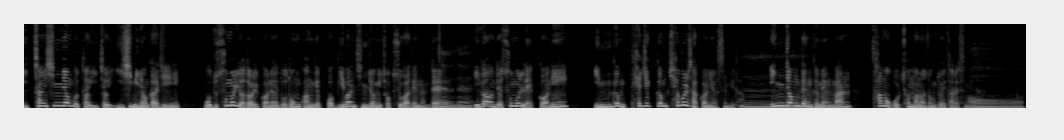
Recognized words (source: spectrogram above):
2010년부터 2022년까지 모두 28건의 노동관계법 위반 진정이 접수가 됐는데 네, 네. 이 가운데 24건이 임금 퇴직금 체불 사건이었습니다. 음. 인정된 금액만 3억 5천만 원 정도에 달했습니다. 어,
